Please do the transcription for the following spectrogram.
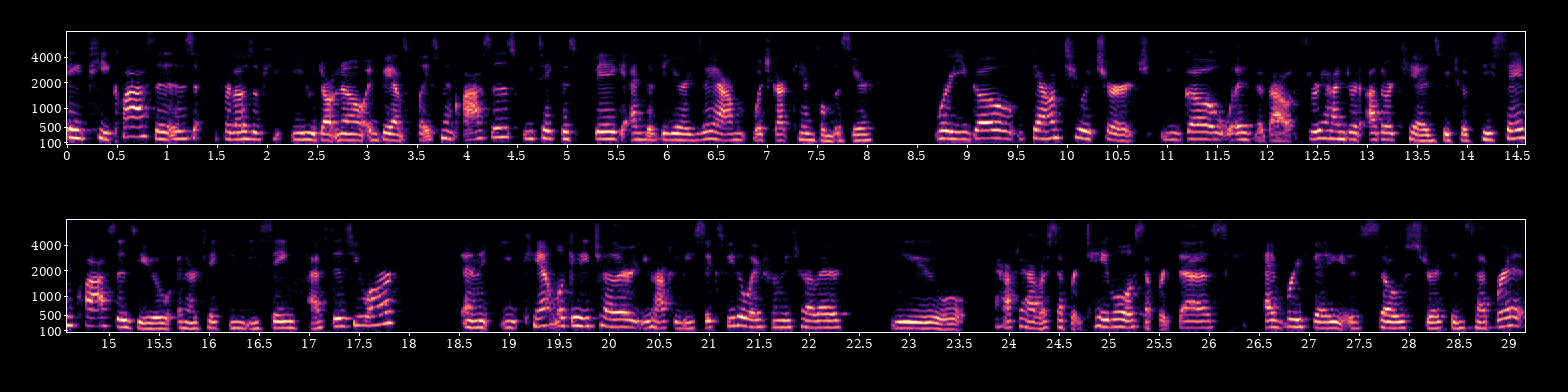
AP classes, for those of you who don't know, advanced placement classes, we take this big end of the year exam, which got canceled this year, where you go down to a church, you go with about 300 other kids who took the same class as you and are taking the same test as you are. And you can't look at each other, you have to be six feet away from each other. You have to have a separate table, a separate desk. Everything is so strict and separate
